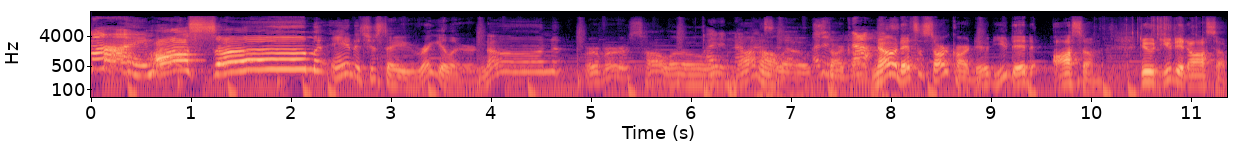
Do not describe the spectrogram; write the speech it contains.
Mime. awesome! And it's just a regular, non-reverse holo, I did not non-holo mess it up. I did star card. No, that's a star card, dude. You did awesome. Dude, you did awesome.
